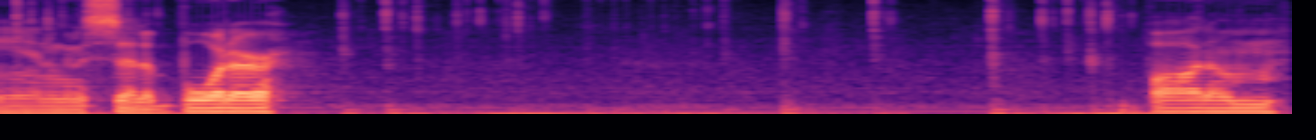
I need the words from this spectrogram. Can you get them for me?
And I'm going to set a border bottom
